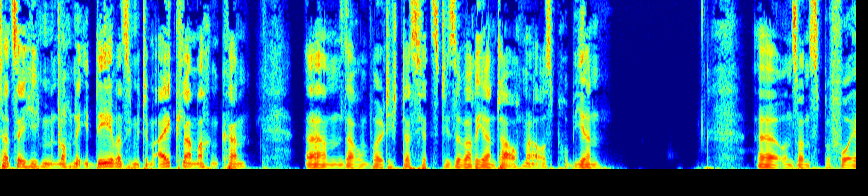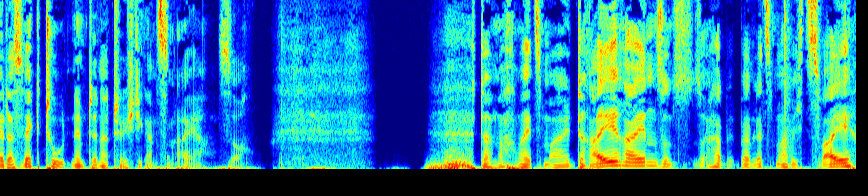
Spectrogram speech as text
tatsächlich noch eine Idee, was ich mit dem Ei klar machen kann. Ähm, darum wollte ich das jetzt diese Variante auch mal ausprobieren. Äh, und sonst, bevor ihr das wegtut, nehmt ihr natürlich die ganzen Eier. So. Da machen wir jetzt mal drei rein, sonst hab, beim letzten Mal habe ich zwei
